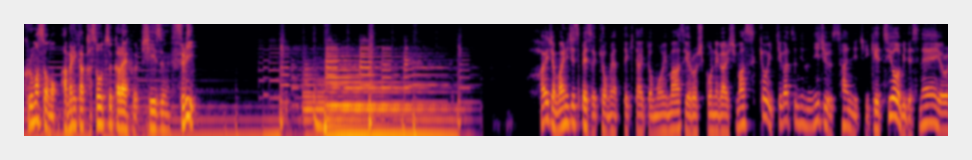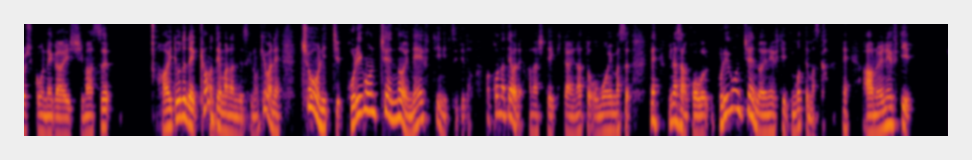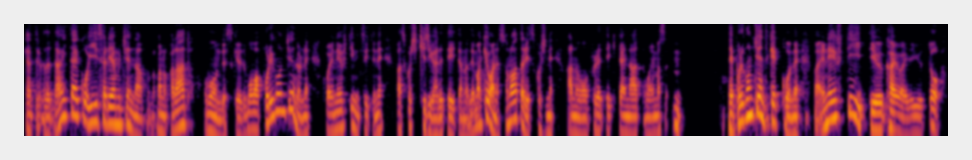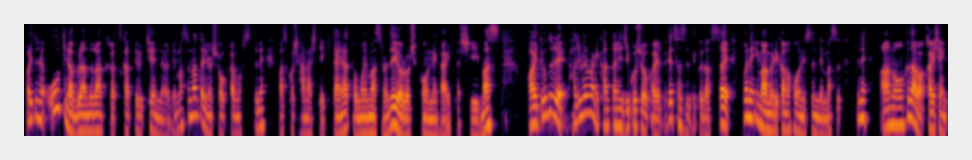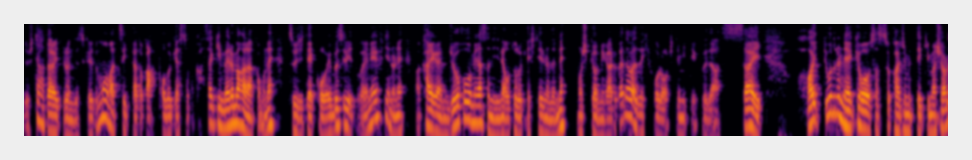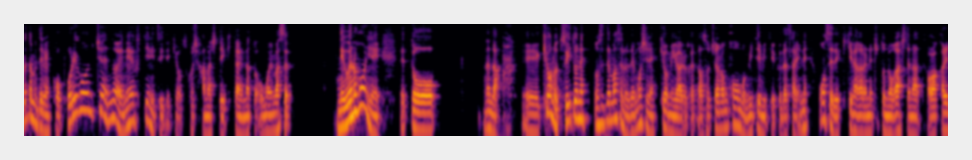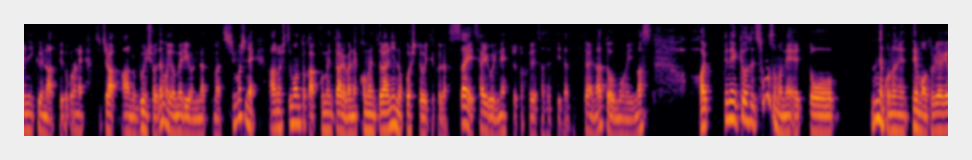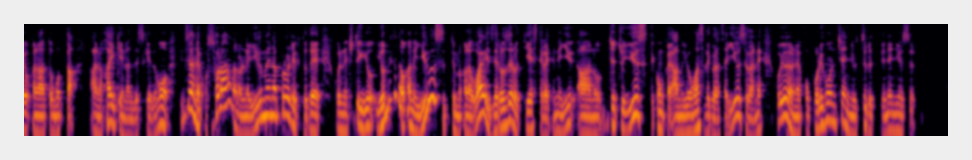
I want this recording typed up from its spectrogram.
クロマスオのアメリカ仮想通貨ライフシーズン3。はい、じゃあ毎日スペース今日もやっていきたいと思います。よろしくお願いします。今日1月23日月曜日ですね。よろしくお願いします。はい。ということで、今日のテーマなんですけども、今日はね、超ニッチ、ポリゴンチェーンの NFT についてと、まあ、こんなテーマで話していきたいなと思います。ね、皆さん、こう、ポリゴンチェーンの NFT って持ってますか？ね、あの NFT、やってる方、大体こうイーサリアムチェーンなのかなと思うんですけれども、まあ、ポリゴンチェーンのね、こう NFT についてね、まあ、少し記事が出ていたので、まあ、今日はね、そのあたり少しね、あの、触れていきたいなと思います。うん。で、ポリゴンチェーンって結構ね、まあ、NFT っていう界隈で言うと、割とね、大きなブランドなんかが使ってるチェーンなので、まあ、そのあたりの紹介もしつつね、まあ、少し話していきたいなと思いますので、よろしくお願いいたします。はい。ということで、始める前に簡単に自己紹介だけさせてください。これね、今アメリカの方に住んでます。でね、あの、普段は会社員として働いてるんですけれども、まあ、Twitter とか、ポッドキャストとか、最近メルマガなんかもね、通じて、こう、Web3 とか NFT のね、まあ、海外の情報を皆さんにね、お届けしているのでね、もし興味がある方はぜひフォローしてみてください。はい。ということでね、今日早速始めていきましょう。改めてね、こう、ポリゴンチェーンの NFT について今日少し話していきたいなと思います。で、上の方にね、えっと、なんだ、えー、今日のツイートね、載せてますので、もしね、興味がある方はそちらの方も見てみてくださいね。音声で聞きながらね、ちょっと逃したなとか分かりにくいなっていうところね、そちら、あの文章でも読めるようになってますし、もしね、あの質問とかコメントあればね、コメント欄に残しておいてください。最後にね、ちょっと触れさせていただきたいなと思います。はい。でね、今日そもそもね、えっと、なんでこのね、テーマを取り上げようかなと思ったあの背景なんですけれども、実はね、こうソラーナのね、有名なプロジェクトで、これね、ちょっと読み方わかんない、ユースっていうのかな、Y00TS って書いてね、ユあのじゃちょユースって今回あの読ませてください。ユースがね、こういうようなね、こうポリゴンチェーンに移るっていうね、ニュース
